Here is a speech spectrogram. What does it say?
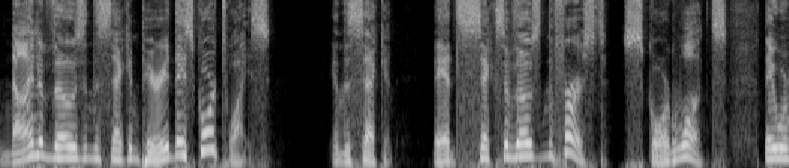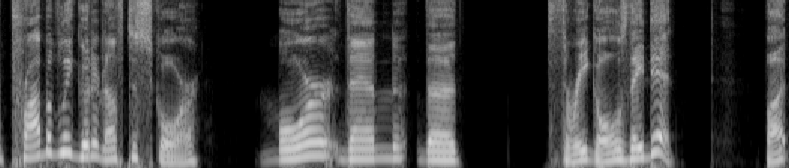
Nine of those in the second period. They scored twice in the second. They had six of those in the first, scored once. They were probably good enough to score more than the three goals they did. But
